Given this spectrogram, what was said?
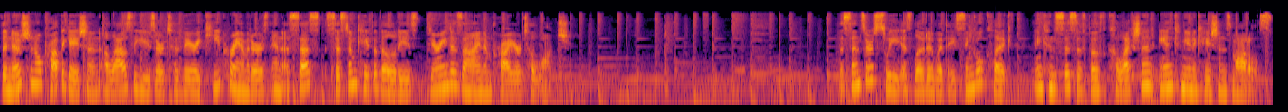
The notional propagation allows the user to vary key parameters and assess system capabilities during design and prior to launch. The sensor suite is loaded with a single click and consists of both collection and communications models.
